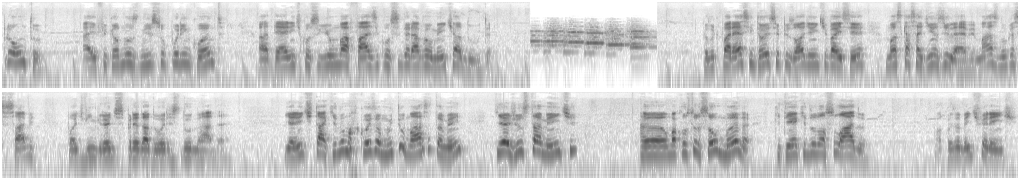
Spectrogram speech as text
Pronto. Aí ficamos nisso por enquanto, até a gente conseguir uma fase consideravelmente adulta. Pelo que parece, então, esse episódio a gente vai ser umas caçadinhas de leve, mas nunca se sabe, pode vir grandes predadores do nada. E a gente tá aqui numa coisa muito massa também, que é justamente uh, uma construção humana que tem aqui do nosso lado. Uma coisa bem diferente.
